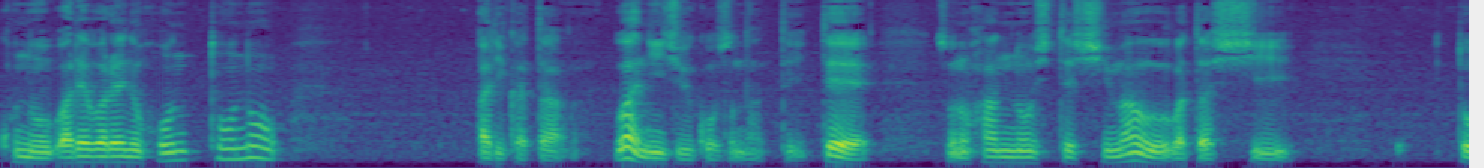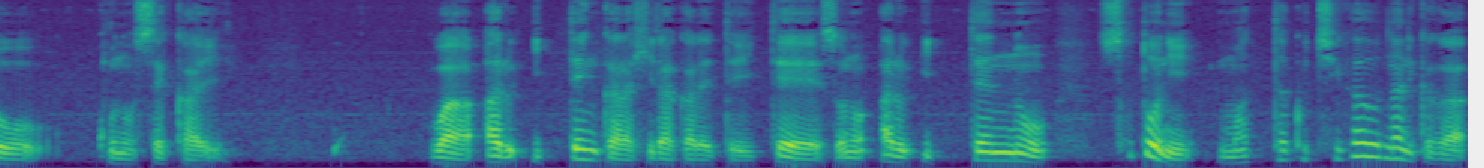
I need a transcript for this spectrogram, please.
この我々の本当のあり方は二重構造になっていてその反応してしまう私とこの世界はある一点から開かれていてそのある一点の外に全く違う何かが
